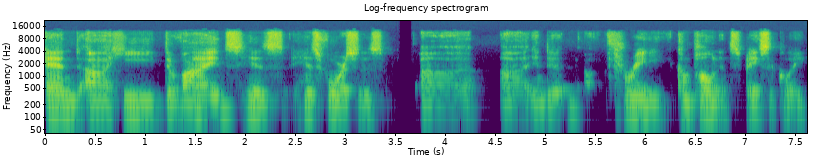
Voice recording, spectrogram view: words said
And he divides his his forces uh, uh, into three components, basically,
